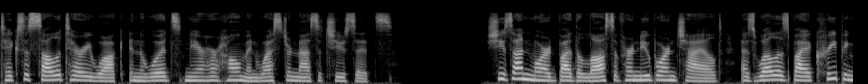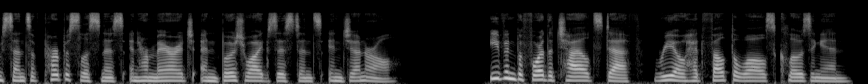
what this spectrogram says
takes a solitary walk in the woods near her home in western Massachusetts. She's unmoored by the loss of her newborn child, as well as by a creeping sense of purposelessness in her marriage and bourgeois existence in general. Even before the child's death, Rio had felt the walls closing in.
